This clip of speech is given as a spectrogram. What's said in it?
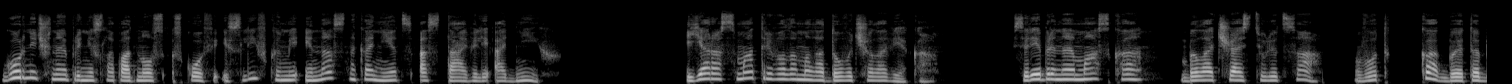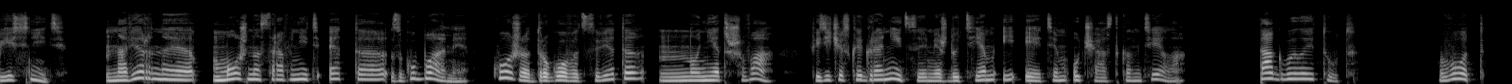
Горничная принесла поднос с кофе и сливками, и нас, наконец, оставили одних. Я рассматривала молодого человека. Серебряная маска была частью лица. Вот как бы это объяснить? Наверное, можно сравнить это с губами. Кожа другого цвета, но нет шва, физической границы между тем и этим участком тела. Так было и тут. Вот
